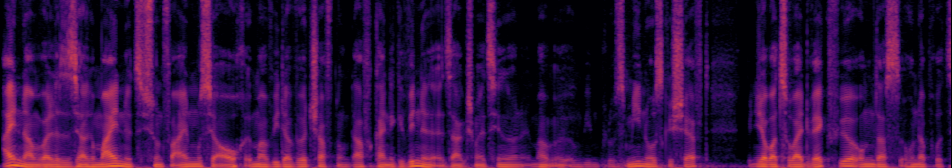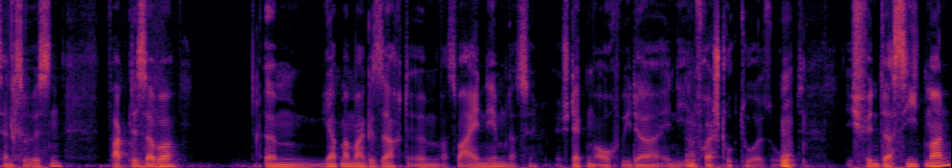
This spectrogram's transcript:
Einnahmen, weil das ist ja gemeinnützig. So ein Verein muss ja auch immer wieder wirtschaften und darf keine Gewinne, sage ich mal jetzt hier, sondern immer irgendwie ein Plus-Minus-Geschäft. Bin ich aber zu weit weg für, um das 100% zu wissen. Fakt ist aber, ähm, mir hat man mal gesagt, ähm, was wir einnehmen, das stecken wir auch wieder in die Infrastruktur. So. Ja. Und ich finde, das sieht man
